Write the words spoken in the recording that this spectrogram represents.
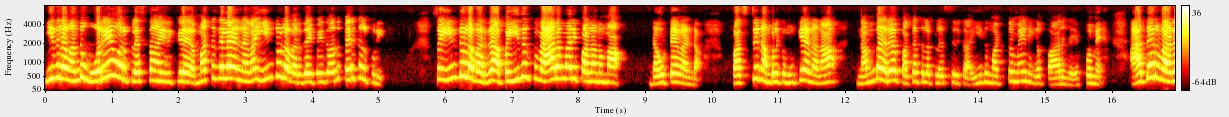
இதுல வந்து ஒரே ஒரு ப்ளஸ் தான் இருக்கு. மற்றதெல்லாம் என்னன்னா இன்டூல வருது. இப்போ இது வந்து பெருக்கல் குறி. ஸோ இன்டூல வருது. அப்ப இதுக்கு வேற மாதிரி பண்ணணுமா? டவுட்டே வேண்டாம். ஃபர்ஸ்ட் நம்மளுக்கு முக்கியம் என்னன்னா நம்பரு பக்கத்துல பிளஸ் இருக்கா? இது மட்டுமே நீங்க பாருங்க எப்பவுமே. அதர்வட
